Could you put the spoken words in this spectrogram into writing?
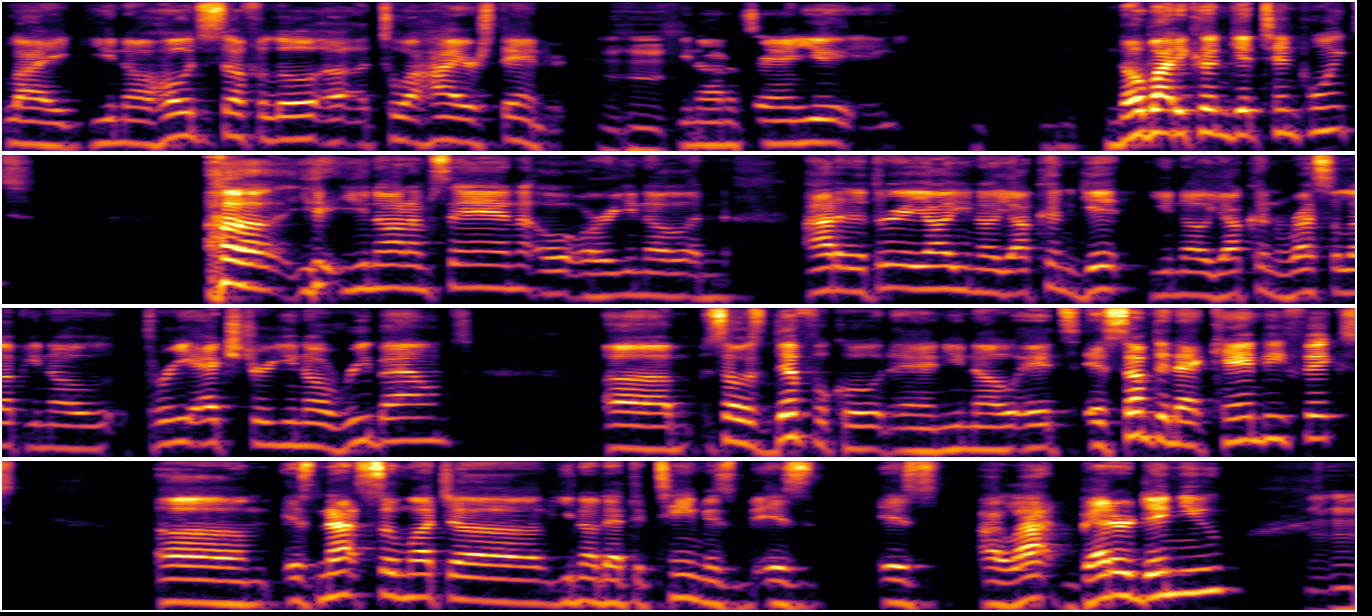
Like you know, hold yourself a little uh, to a higher standard. Mm-hmm. You know what I'm saying? You nobody couldn't get ten points. Uh, you, you know what I'm saying? Or, or you know, and out of the three of y'all, you know, y'all couldn't get, you know, y'all couldn't wrestle up, you know, three extra, you know, rebounds. Um, so it's difficult, and you know, it's it's something that can be fixed. Um, it's not so much uh, you know, that the team is is is a lot better than you mm-hmm.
